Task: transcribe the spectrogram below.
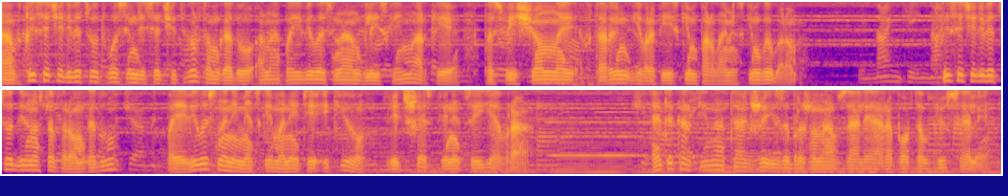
А в 1984 году она появилась на английской марке, посвященной вторым европейским парламентским выборам. В 1992 году появилась на немецкой монете EQ, предшественнице евро. Эта картина также изображена в зале аэропорта в Брюсселе –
